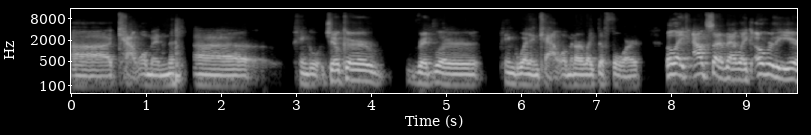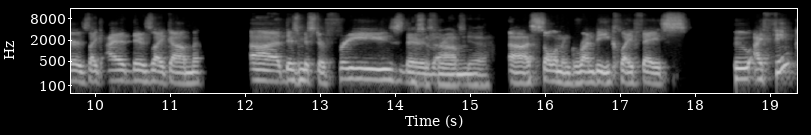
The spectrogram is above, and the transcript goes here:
uh, Catwoman, uh, Penguin, Joker, Riddler, Penguin, and Catwoman are like the four. But like outside of that, like over the years, like I there's like um, uh, there's Mister Freeze, there's Mr. Freeze, um, yeah uh, Solomon Grundy, Clayface, who I think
